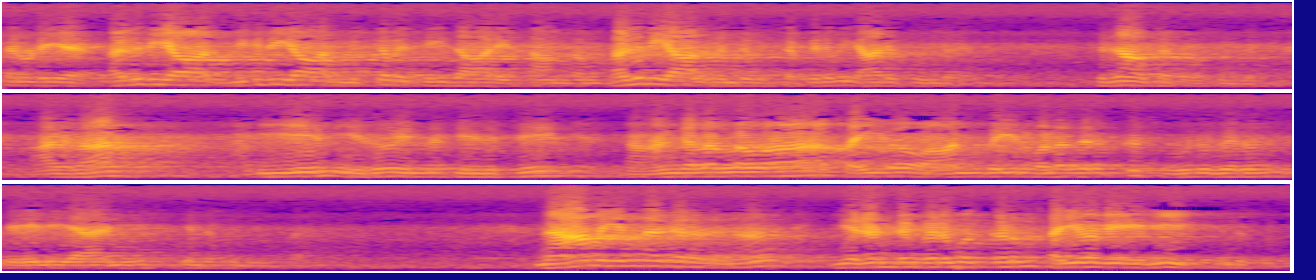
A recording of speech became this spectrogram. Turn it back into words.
தன்னுடைய தகுதியால் மிகுதியால் மிக்கவை செய்தாரே தாந்தம் தகுதியால் வென்றுவிட்ட பெருமை யாருக்கு உண்டு? திருநாவுக்கரசு உண்டு. அதனால் அடியேன் ஏதோ என்ன செய்துட்டு நாங்கள் அல்லவா சைவ ஆண்பயிர் வளதற்கு சூடு பெறும் வேலியானி என்று சொல்லியிருப்பார். நாம என்ன கருதுனா இரண்டு பெருமக்களும் சைவ வேலி என்று சொல்லுவோம்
